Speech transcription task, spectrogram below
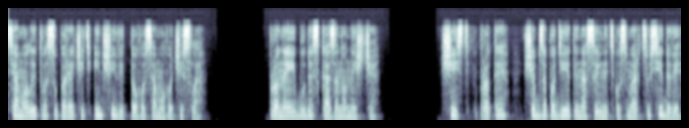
Ця молитва суперечить іншій від того самого числа. Про неї буде сказано нижче. 6. Про те, щоб заподіяти насильницьку смерть сусідові,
